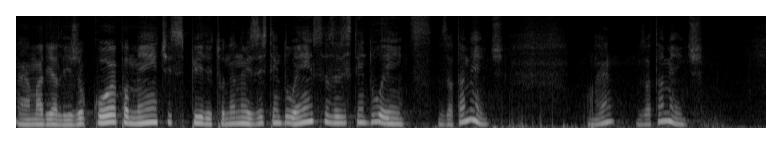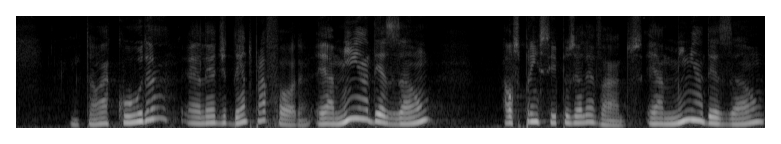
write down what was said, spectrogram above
A Maria Lígia, o corpo, mente, espírito, né? Não existem doenças, existem doentes, exatamente, né? Exatamente. Então a cura, ela é de dentro para fora. É a minha adesão aos princípios elevados, é a minha adesão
